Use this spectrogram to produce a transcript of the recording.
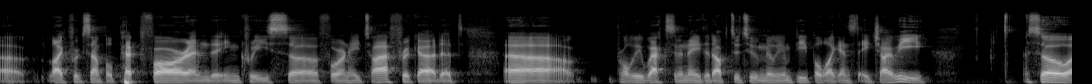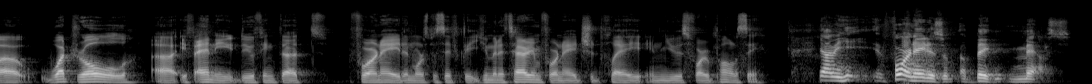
Uh, like, for example, PEPFAR and the increase of foreign aid to Africa that uh, probably vaccinated up to 2 million people against HIV. So, uh, what role, uh, if any, do you think that foreign aid, and more specifically humanitarian foreign aid, should play in U.S. foreign policy? Yeah, I mean, he, foreign aid is a, a big mess.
